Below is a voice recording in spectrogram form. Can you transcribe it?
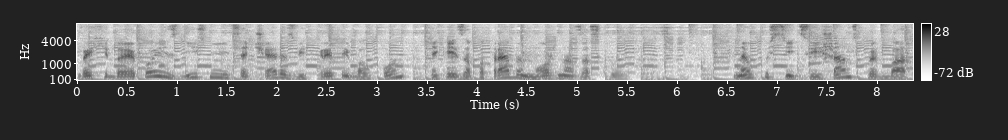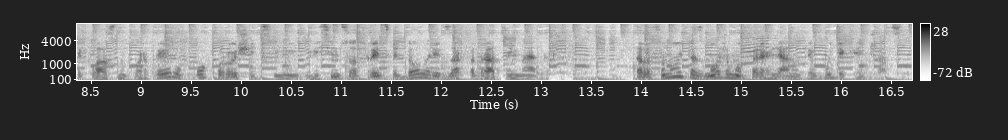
вихід до якої здійснюється через відкритий балкон, який за потреби можна засклити. Не впустіть свій шанс придбати класну квартиру по хорошій ціні 830 доларів за квадратний метр. Телефонуйте, зможемо переглянути в будь-який час.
